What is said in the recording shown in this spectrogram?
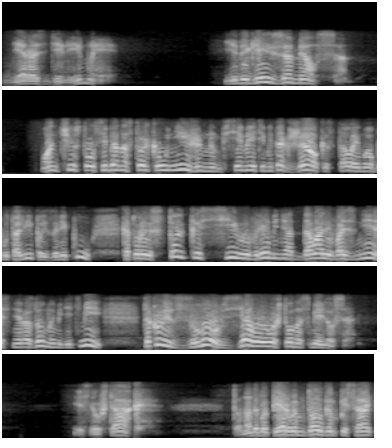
неразделимы. Едыгей замялся. Он чувствовал себя настолько униженным всем этим, и так жалко стало ему Абуталипа и Зарипу, которые столько сил и времени отдавали возне с неразумными детьми, такое зло взяло его, что он осмелился. Если уж так, то надо бы первым долгом писать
